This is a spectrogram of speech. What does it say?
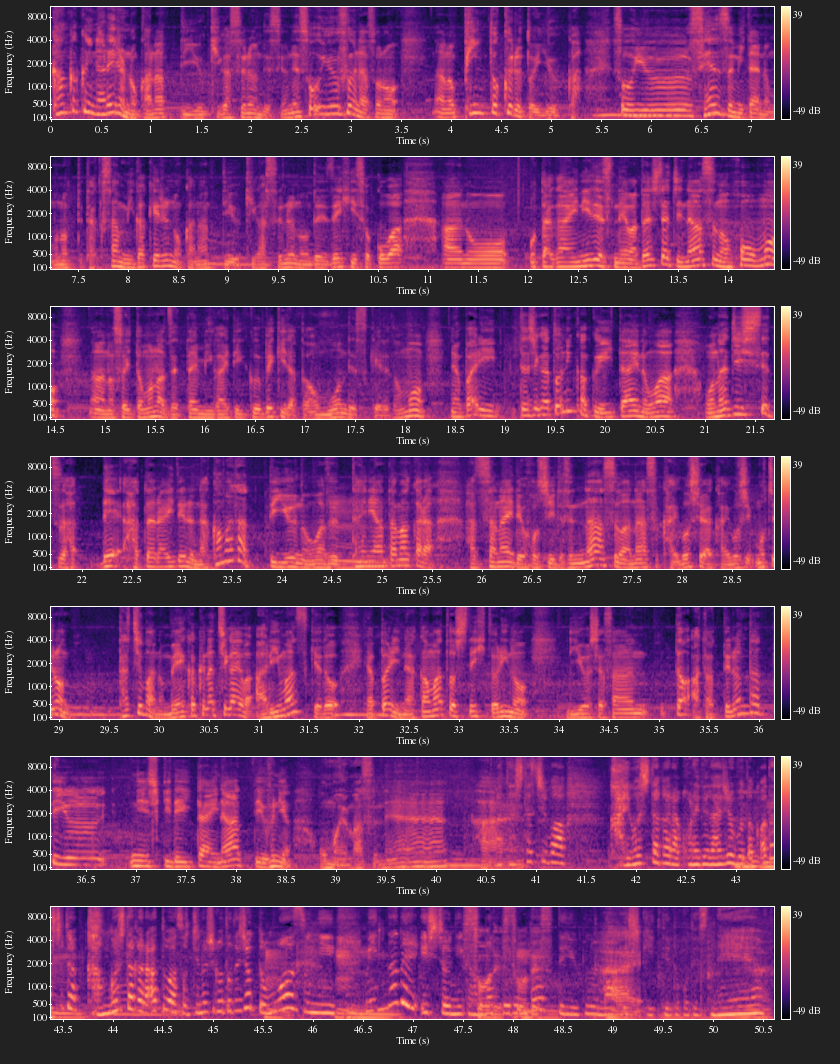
感覚になれるのかなっていう気がするんですよね。そういうふうなそのあのピンとくるというかそういうセンスみたいなものってたくさん磨けるのかなっていう気がするのでぜひそこはあのお互いにですね私たちナースの方もあのそういったものは絶対磨いていくべきだとは思うんですけれどもやっぱり私がとにかく言いたいのは同じ施設で働いてる仲間だっていうのは絶対に頭から外さないでほしいですね。ナースはナース介護士は介護士。もちろん立場の明確な違いはありますけどやっぱり仲間として一人の利用者さんと当たってるんだっていう認識でいたいなっていうふうには思いますね。はい、私たちは介護士だからこれで大丈夫とか、私たちは看護師だからあとはそっちの仕事でしょって思わずに、みんなで一緒に頑張ってるんだっていうふうな意識っていうとこですね。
